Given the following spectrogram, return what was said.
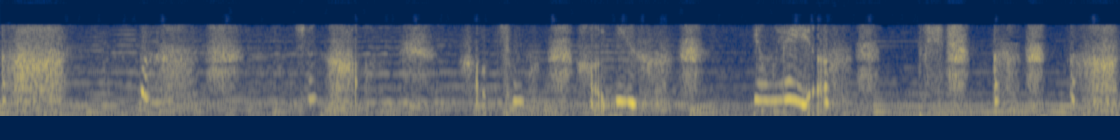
啊，真好，好粗，好硬，用力啊！对，啊！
